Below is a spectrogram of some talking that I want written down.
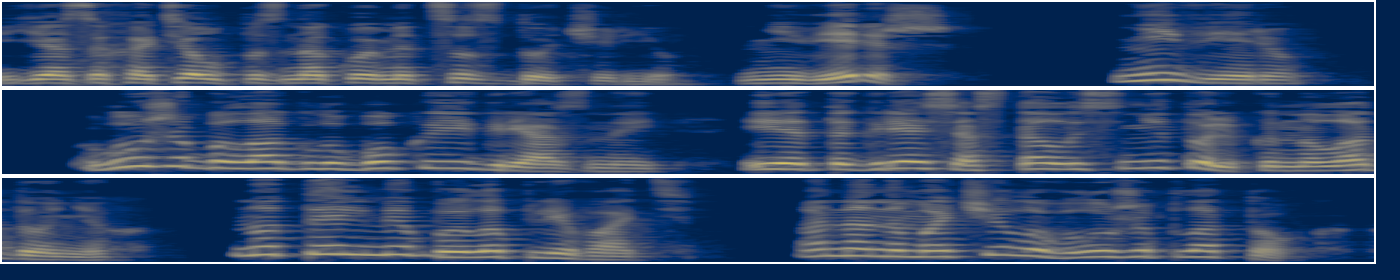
«Я захотел познакомиться с дочерью. Не веришь?» Не верю. Лужа была глубокой и грязной, и эта грязь осталась не только на ладонях. Но Тельме было плевать. Она намочила в луже платок.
